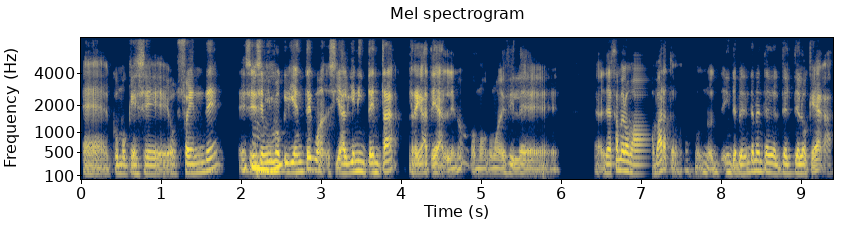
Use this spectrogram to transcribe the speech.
eh, como que se ofende ese, ese mismo cliente cuan- si alguien intenta regatearle, ¿no? Como, como decirle, déjamelo más barato, independientemente de, lo que haga,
